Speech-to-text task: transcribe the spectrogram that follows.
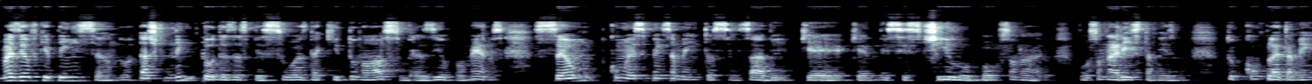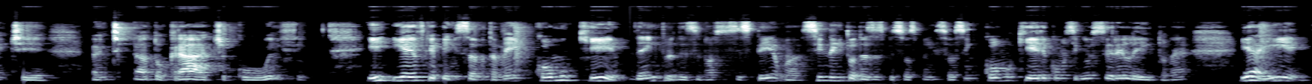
Mas eu fiquei pensando, acho que nem todas as pessoas daqui do nosso Brasil, pelo menos, são com esse pensamento, assim, sabe? Que é, que é nesse estilo Bolsonaro, bolsonarista mesmo, do completamente autocrático, enfim. E, e aí eu fiquei pensando também como que, dentro desse nosso sistema, se nem todas as pessoas pensam assim, como que ele conseguiu ser eleito, né? E aí,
